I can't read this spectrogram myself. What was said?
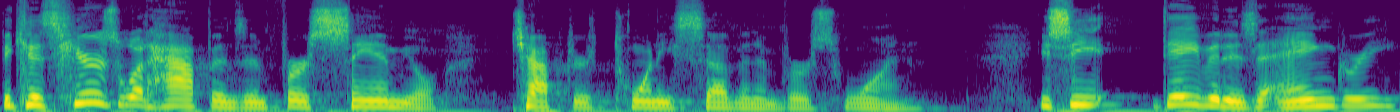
Because here's what happens in 1 Samuel chapter 27 and verse 1. You see, David is angry,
